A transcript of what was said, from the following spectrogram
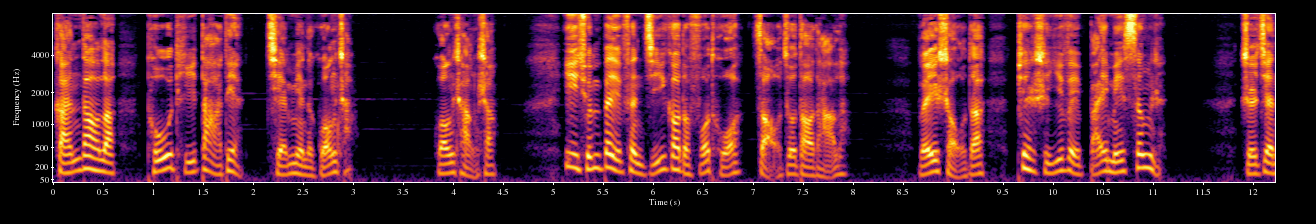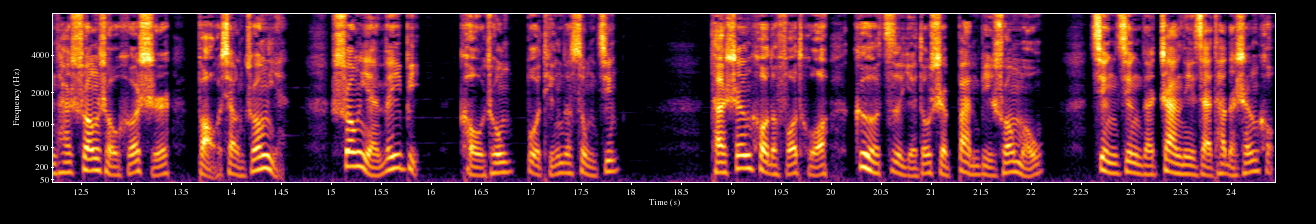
赶到了菩提大殿前面的广场。广场上，一群辈分极高的佛陀早就到达了，为首的便是一位白眉僧人。只见他双手合十，宝相庄严，双眼微闭，口中不停的诵经。他身后的佛陀各自也都是半闭双眸，静静的站立在他的身后。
